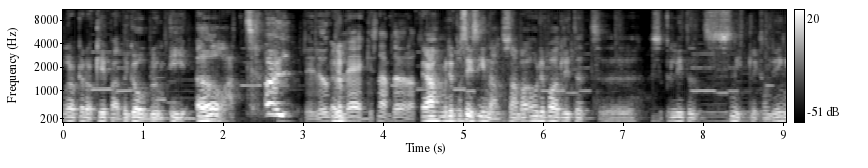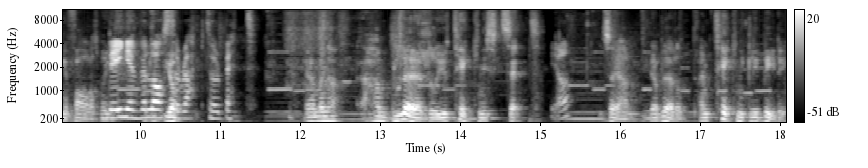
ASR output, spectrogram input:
råkar då klippa The Goldblum i örat. Det är lugnt, Eller- det läker snabbt örat. Ja, men det är precis innan. Så han bara, åh det är bara ett litet, uh, litet snitt liksom. Det är ingen fara. Bara, Det är ingen Velociraptor-bett. Ja, men han, han blöder ju tekniskt sett. Ja. Säger han. Jag blöder. I'm technically bleeding.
